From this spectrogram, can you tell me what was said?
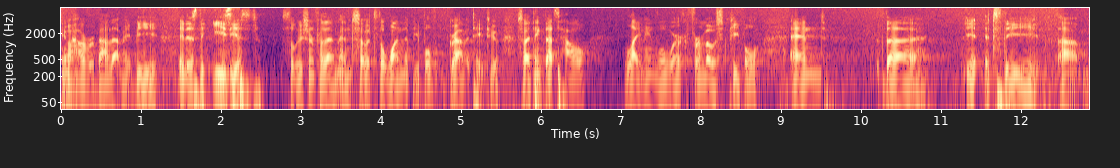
you know, however bad that may be. It is the easiest solution for them, and so it's the one that people gravitate to. So I think that's how Lightning will work for most people, and the it's the um,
